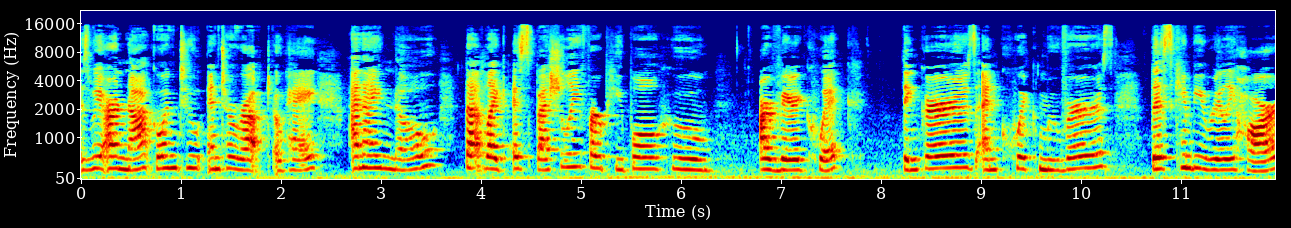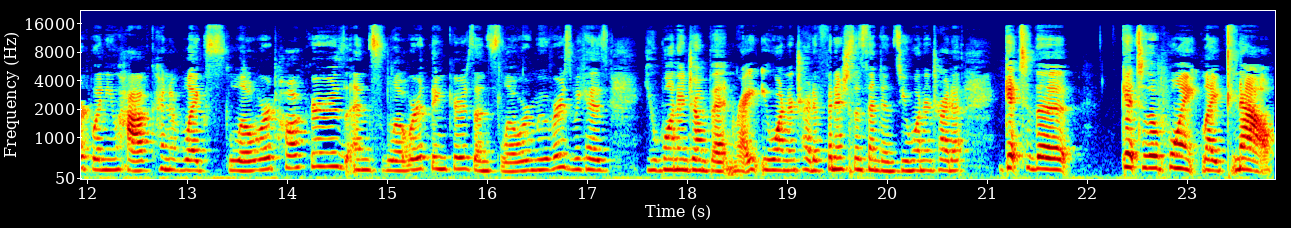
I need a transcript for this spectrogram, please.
is we are not going to interrupt, okay? And I know that like especially for people who are very quick thinkers and quick movers, this can be really hard when you have kind of like slower talkers and slower thinkers and slower movers because you want to jump in, right? You want to try to finish the sentence. You want to try to get to the get to the point like now.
